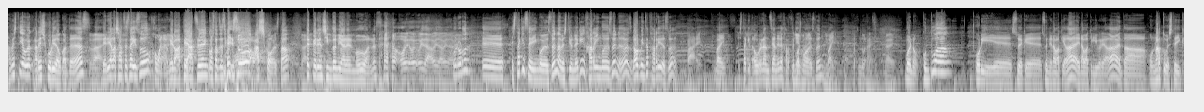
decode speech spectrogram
Abesti hauek arrisku hori daukate, ez? Bai. Berehala sartzen zaizu, jo baina, Bai. gero ateatzen, kostatzen zaizu, Oh. asko, ezta? Bai. Peperen sintoniaren moduan, ez? Hoi, hoi, da, hoi da, hoi da. bueno, orduan, eh, ez dakit zer egingo dezuen abesti honekin, jarri ingo dezuen, edo ez? Gaur bintzat jarri dezue. Bai. Bai, ez dakit aurrerantzean ere jartzeko asmoa bai, dezuen, bai, bai. bai. Bai, bai. Bueno, kontua da, hori e, zuek e, zuen erabakia da, erabaki librea da, eta onartu besteik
